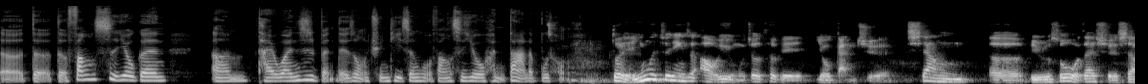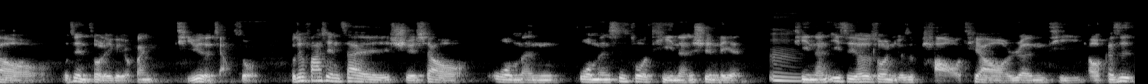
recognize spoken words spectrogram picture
的的的方式，又跟嗯台湾、日本的这种群体生活方式又有很大的不同。对，因为最近是奥运，我就特别有感觉。像呃，比如说我在学校，我之前做了一个有关体育的讲座。我就发现，在学校，我们我们是做体能训练，嗯，体能意思就是说，你就是跑、跳、扔、踢哦。可是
